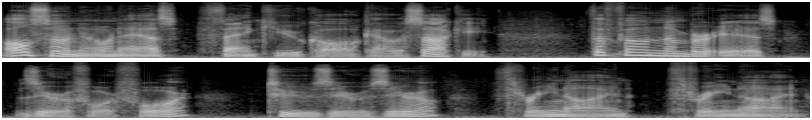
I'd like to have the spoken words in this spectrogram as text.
also known as Thank You Call Kawasaki. The phone number is 044 200 3939.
